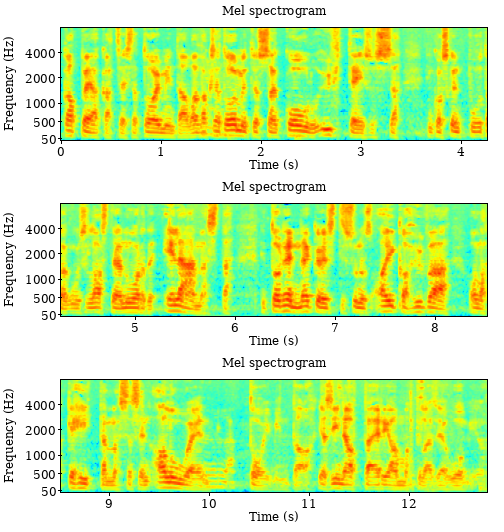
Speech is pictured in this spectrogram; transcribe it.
kapeakatseista toimintaa, vaan vaikka sä mm. toimit jossain kouluyhteisössä, niin koska nyt puhutaan kuin lasten ja nuorten elämästä, niin todennäköisesti sun olisi aika hyvä olla kehittämässä sen alueen Kyllä. toimintaa ja siinä ottaa eri ammattilaisia huomioon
